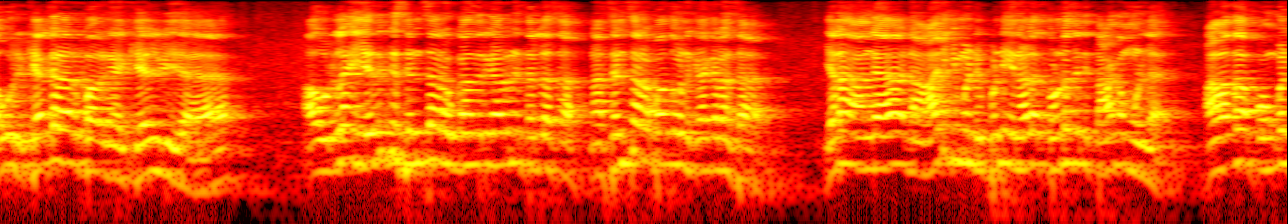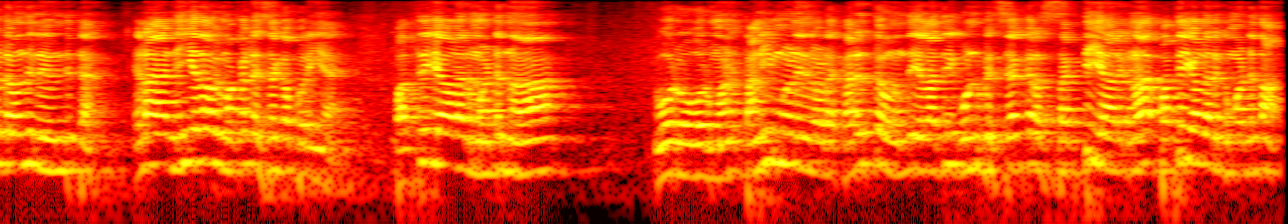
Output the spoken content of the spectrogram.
அவர் கேட்குறாரு பாருங்க கேள்வியை. அவர்லாம் எதுக்கு சென்சார் உட்காந்துருக்காருன்னு தெரியல சார். நான் சென்சாரை பார்த்து ஒன்று கேட்குறேன் சார். ஏன்னா அங்கே நான் ஆர்குமெண்ட் பண்ணி என்னால் தொண்டை தண்ணி தாங்க முடியல. அதனால தான் இப்போ உங்கள்கிட்ட வந்து நின்றுட்டேன். ஏன்னா நீங்கள் தான் மக்கள்கிட்ட சேர்க்க போகிறீங்க பத்திரிகையாளர் மட்டும்தான் ஒரு ஒரு மனு தனி மனிதனோட கருத்தை வந்து எல்லாத்தையும் கொண்டு போய் சேர்க்குற சக்தி யாருக்குன்னா பத்திரிகையாளருக்கு மட்டும்தான்.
